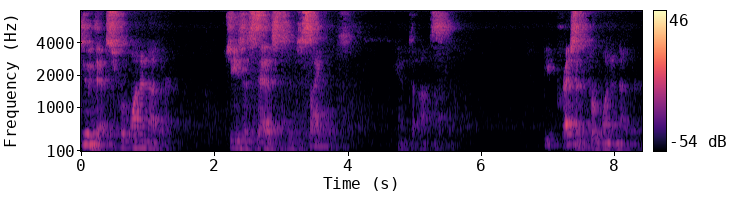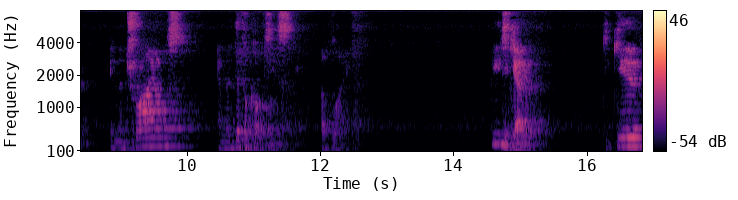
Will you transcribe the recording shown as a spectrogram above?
Do this for one another, Jesus says to the disciples and to us. Be present for one another in the trials and the difficulties of life. Be together to give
